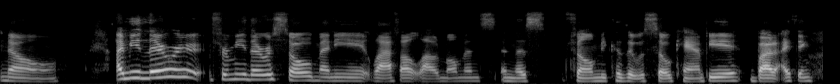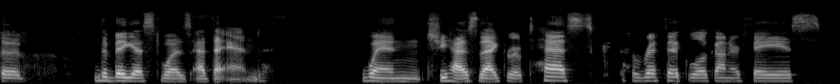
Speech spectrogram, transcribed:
No. I mean, there were, for me, there were so many laugh out loud moments in this film because it was so campy. But I think the the biggest was at the end when she has that grotesque, horrific look on her face.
